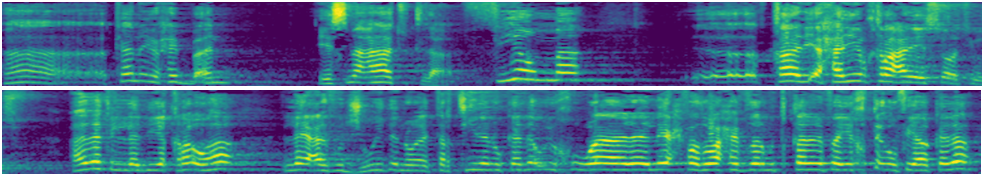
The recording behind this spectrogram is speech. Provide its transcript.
فكان يحب أن يسمعها تتلى. في يوم ما قال لأحدهم اقرأ عليه سورة يوسف. هذاك الذي يقرأها لا يعرف تجويدا ولا ترتيلا وكذا ولا يحفظها حفظا متقنا فيخطئ فيها وكذا.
